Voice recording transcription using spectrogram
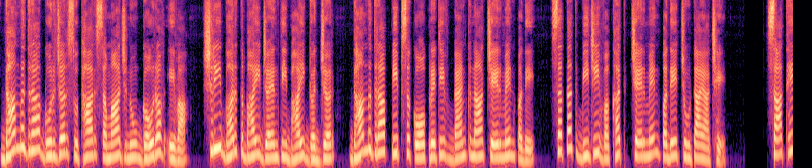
ધાંગધ્રા ગુર્જર સુથાર સમાજનું ગૌરવ એવા શ્રી ભરતભાઈ જયંતિભાઈ ગજ્જર ધાંગધ્રા પીપ્સ કોઓપરેટિવ બેંકના ચેરમેન પદે સતત બીજી વખત ચેરમેન પદે ચૂંટાયા છે. સાથે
